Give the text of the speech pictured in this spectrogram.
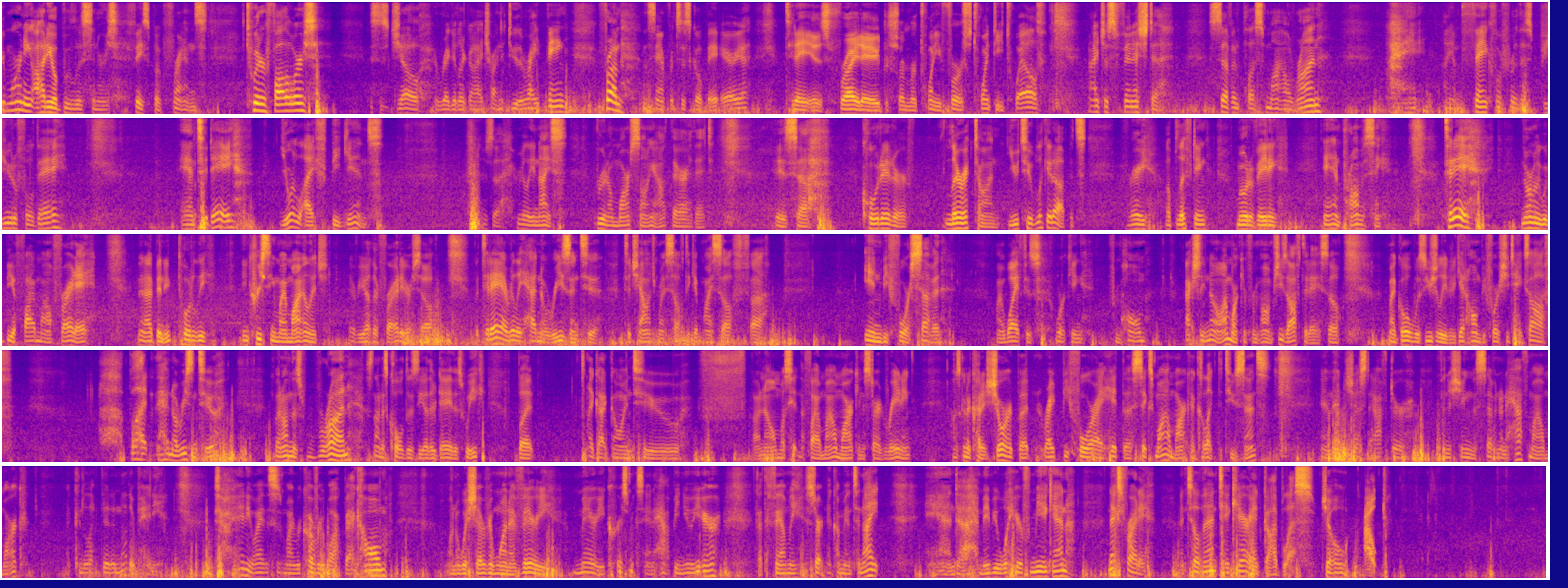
Good morning, Audioboo listeners, Facebook friends, Twitter followers. This is Joe, a regular guy trying to do the right thing from the San Francisco Bay Area. Today is Friday, December 21st, 2012. I just finished a seven plus mile run. I, I am thankful for this beautiful day. And today, your life begins. There's a really nice Bruno Mars song out there that is uh, quoted or lyricked on YouTube. Look it up. It's very uplifting, motivating, and promising. Today normally would be a five mile Friday, and I've been totally increasing my mileage every other Friday or so. But today I really had no reason to to challenge myself to get myself. Uh, in before 7. My wife is working from home. Actually, no, I'm working from home. She's off today, so my goal was usually to get home before she takes off. But I had no reason to. But on this run, it's not as cold as the other day this week, but I got going to, I don't know, almost hitting the five mile mark and it started raining. I was going to cut it short, but right before I hit the six mile mark, I collected two cents and then just after finishing the seven and a half mile mark, I collected another penny. So, anyway, this is my recovery walk back home. I want to wish everyone a very Merry Christmas and a Happy New Year. Got the family starting to come in tonight, and uh, maybe we'll hear from me again next Friday. Until then, take care and God bless. Joe out.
